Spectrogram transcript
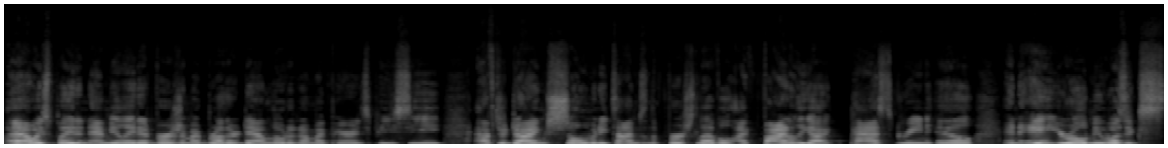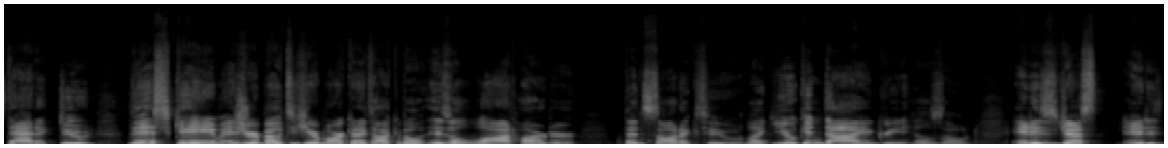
I always played an emulated version my brother downloaded on my parents' PC. After dying so many times on the first level, I finally got past Green Hill, and eight year old me was ecstatic. Dude, this game, as you're about to hear Mark and I talk about, is a lot harder than Sonic 2. Like, you can die in Green Hill Zone. It is just, it is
